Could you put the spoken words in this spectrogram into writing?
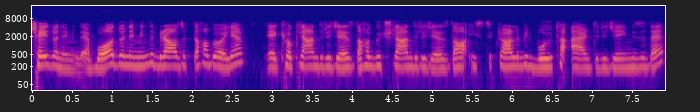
şey döneminde, boğa döneminde birazcık daha böyle e, köklendireceğiz, daha güçlendireceğiz, daha istikrarlı bir boyuta erdireceğimizi de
